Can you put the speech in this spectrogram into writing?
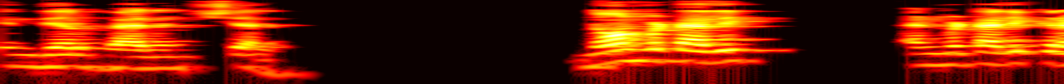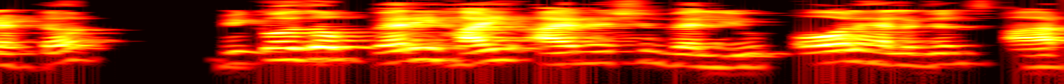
in their valence shell. Non-metallic and metallic character because of very high ionization value all halogens are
